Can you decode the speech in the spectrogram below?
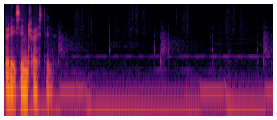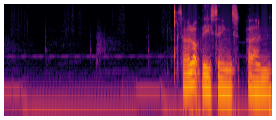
but it's interesting. So a lot of these things um,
